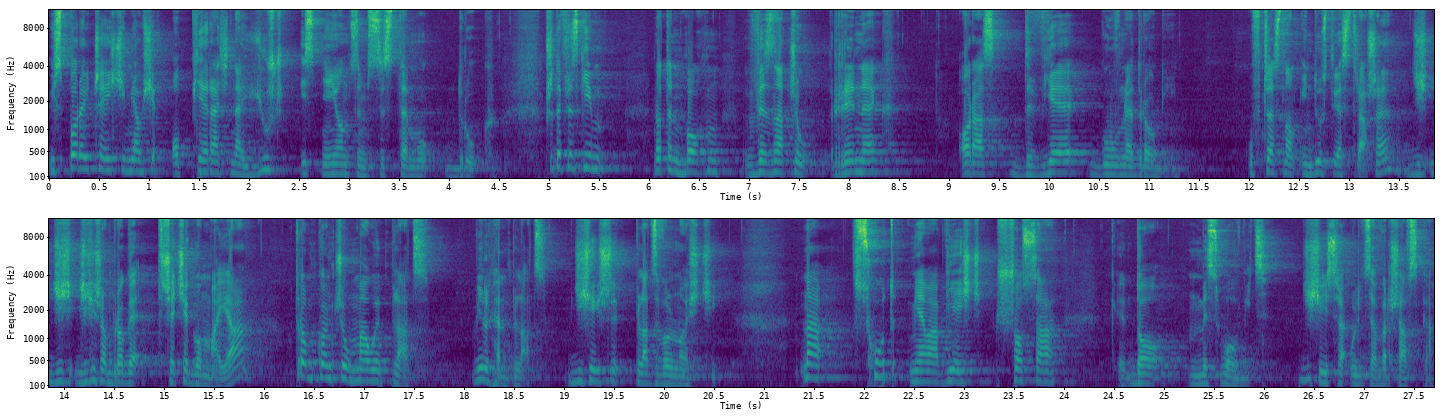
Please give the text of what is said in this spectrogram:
i sporej części miał się opierać na już istniejącym systemu dróg. Przede wszystkim Nottenbochm wyznaczył rynek oraz dwie główne drogi. Ówczesną Industrię Straszę, dziś, dziś, dzisiejszą drogę 3 maja, którą kończył mały plac, Wilhelmplatz, dzisiejszy Plac Wolności. Na wschód miała wieść szosa do Mysłowic, dzisiejsza ulica Warszawska.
